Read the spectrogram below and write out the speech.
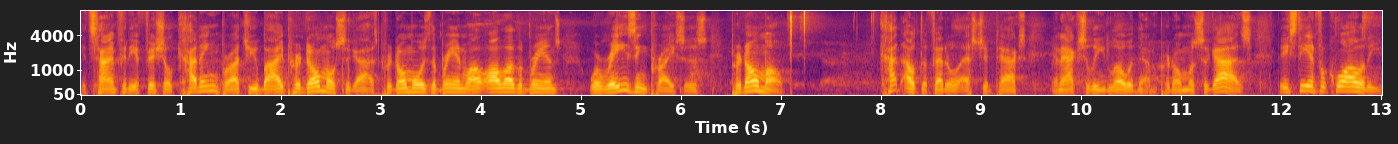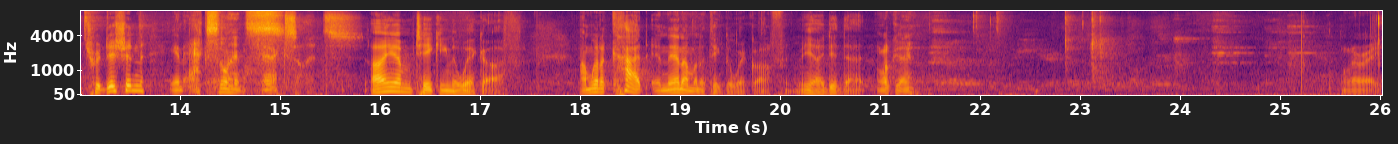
It's time for the official cutting, brought to you by Perdomo Cigars. Perdomo is the brand, while all other brands were raising prices. Perdomo cut out the federal S-chip tax and actually lowered them. Perdomo Cigars. They stand for quality, tradition, and excellence. Excellence. I am taking the wick off. I'm going to cut, and then I'm going to take the wick off. Yeah, I did that. Okay. All right.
